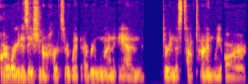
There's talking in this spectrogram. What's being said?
our organization, our hearts are with everyone. And during this tough time, we are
